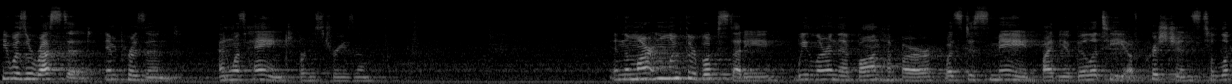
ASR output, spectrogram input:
He was arrested, imprisoned, and was hanged for his treason. In the Martin Luther book study, we learn that Bonhoeffer was dismayed by the ability of Christians to look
